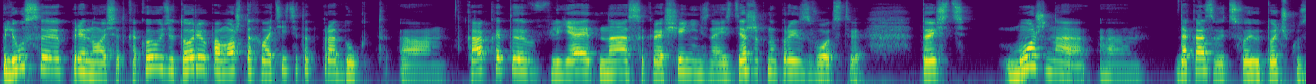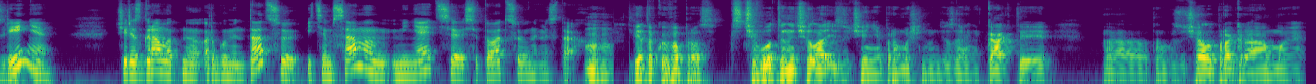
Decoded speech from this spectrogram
плюсы приносит, какую аудиторию поможет охватить этот продукт, э, как это влияет на сокращение, не знаю, издержек на производстве. То есть можно э, доказывать свою точку зрения через грамотную аргументацию и тем самым менять э, ситуацию на местах. Угу. Тебе такой вопрос. С чего ты начала изучение промышленного дизайна? Как ты э, там изучала программы?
